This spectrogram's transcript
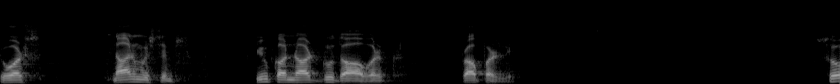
towards non-Muslims, you cannot do the work properly. So,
